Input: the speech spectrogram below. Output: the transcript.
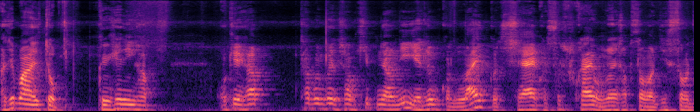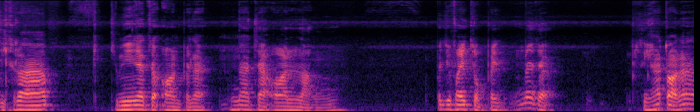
อธิบายจบเพียงแค่นี้ครับ โอเคครับ ถ้าเพื่อนๆชอบคลิปแนวนี้อย่าลืมกดไลค์ กดแชร์ กด subscribe ผมด้วยครับ สวัสดี สวัสดีครับ คลิปนี้น่าจะออนไปแล้ว น่าจะออนหลังปัจจุบันจบไป น่าจะสี่ห้าตอนแล้ว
